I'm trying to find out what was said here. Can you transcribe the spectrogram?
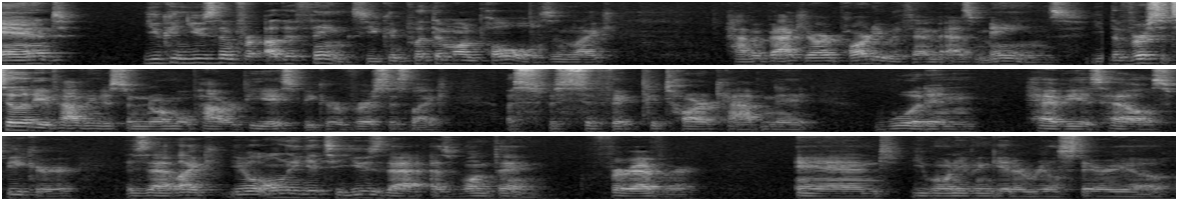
And you can use them for other things. You can put them on poles and like have a backyard party with them as mains. The versatility of having just a normal powered PA speaker versus like a specific guitar cabinet, wooden, heavy as hell speaker is that like you'll only get to use that as one thing forever and you won't even get a real stereo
